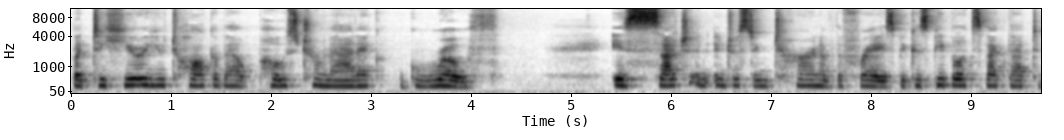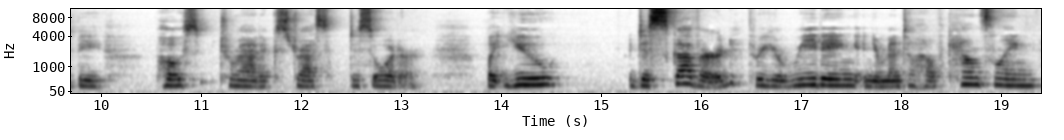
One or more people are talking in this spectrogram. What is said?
but to hear you talk about post traumatic growth is such an interesting turn of the phrase because people expect that to be post traumatic stress disorder. But you discovered through your reading and your mental health counseling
